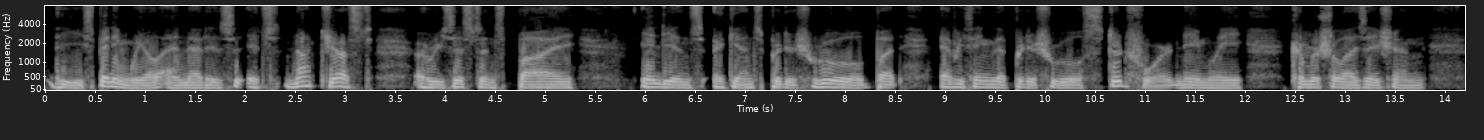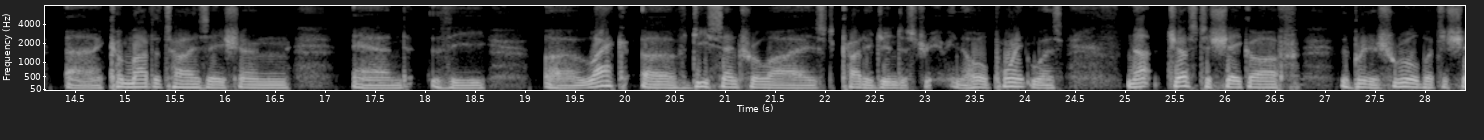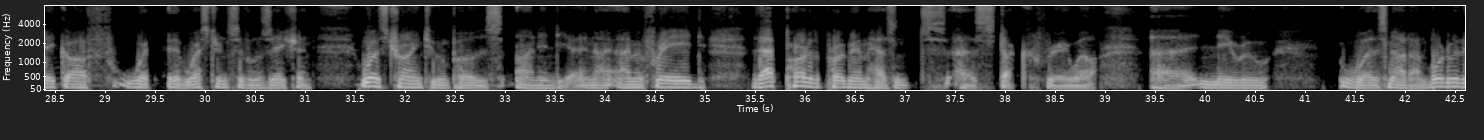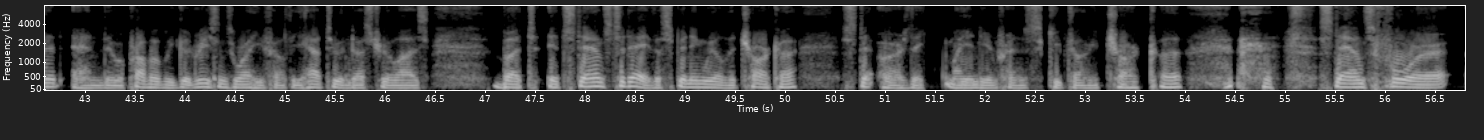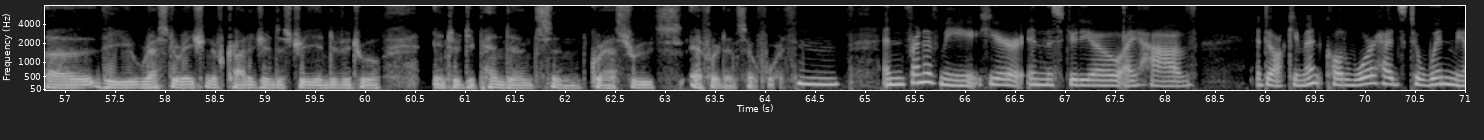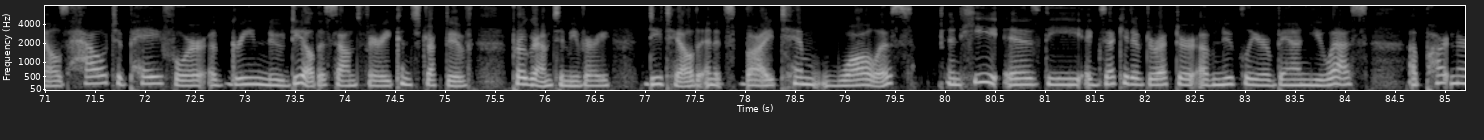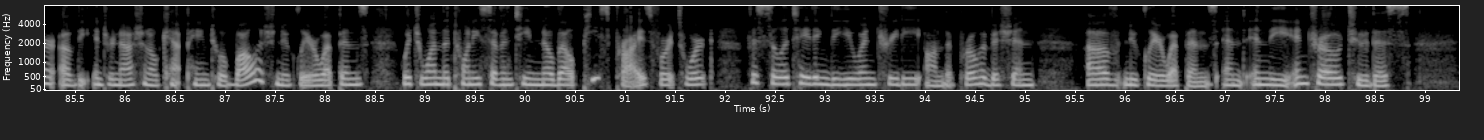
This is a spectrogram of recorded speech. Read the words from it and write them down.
the spinning wheel, and that is it's not just a resistance by Indians against British rule, but everything that British rule stood for, namely commercialization, uh, commoditization, and the uh, lack of decentralized cottage industry. I mean, the whole point was not just to shake off the British rule, but to shake off what Western civilization was trying to impose on India. And I, am afraid that part of the program hasn't uh, stuck very well. Uh, Nehru was not on board with it, and there were probably good reasons why he felt he had to industrialize. But it stands today, the spinning wheel, the charkha, st- or as they, my Indian friends keep telling me, charkha, stands for uh, the restoration of cottage industry, individual interdependence, and grassroots effort, and so forth. Mm. And in front of me here in the studio, I have a document called Warheads to Windmills How to Pay for a Green New Deal. This sounds very constructive program to me, very detailed, and it's by Tim Wallis. And he is the executive director of Nuclear Ban US, a partner of the International Campaign to Abolish Nuclear Weapons, which won the 2017 Nobel Peace Prize for its work facilitating the UN Treaty on the Prohibition of Nuclear Weapons. And in the intro to this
